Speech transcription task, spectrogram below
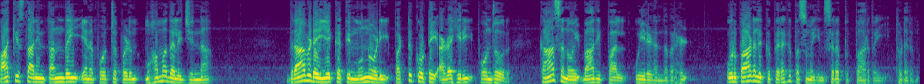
பாகிஸ்தானின் தந்தை என போற்றப்படும் முகமது அலி ஜின்னா திராவிட இயக்கத்தின் முன்னோடி பட்டுக்கோட்டை அழகிரி போன்றோர் காசநோய் பாதிப்பால் உயிரிழந்தவர்கள். ஒரு பாடலுக்கு பிறகு பசுமையின் சிறப்பு பார்வை தொடரும்.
